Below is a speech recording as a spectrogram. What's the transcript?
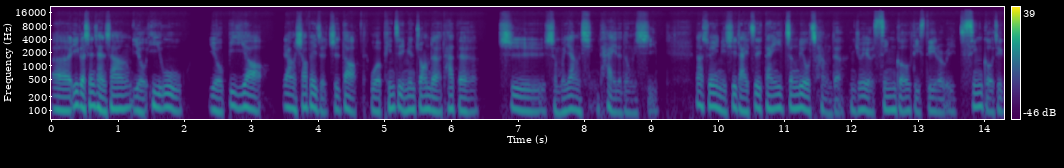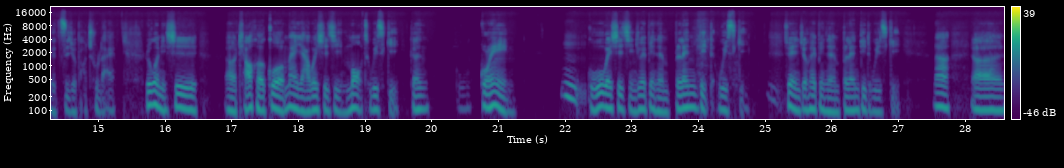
呃，一个生产商有义务、有必要让消费者知道，我瓶子里面装的它的。是什么样形态的东西？那所以你是来自单一蒸馏厂的，你就会有 single distillery，single 这个字就跑出来。如果你是呃调和过麦芽威士忌 malt whisky 跟 grain，嗯，谷物威士忌，你就会变成 blended whisky，嗯，所以你就会变成 blended whisky。那呃，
